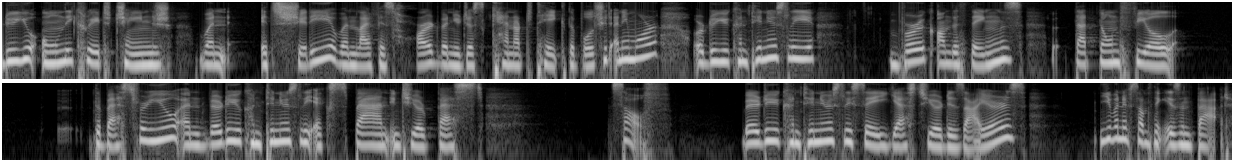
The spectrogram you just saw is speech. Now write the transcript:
do you only create change when it's shitty, when life is hard, when you just cannot take the bullshit anymore? Or do you continuously work on the things that don't feel the best for you? And where do you continuously expand into your best self? Where do you continuously say yes to your desires, even if something isn't bad?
